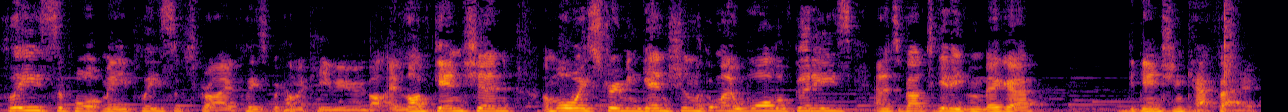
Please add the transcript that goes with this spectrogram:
Please support me. Please subscribe. Please become a Kiwi member. I love Genshin. I'm always streaming Genshin. Look at my wall of goodies, and it's about to get even bigger. The Genshin Cafe.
